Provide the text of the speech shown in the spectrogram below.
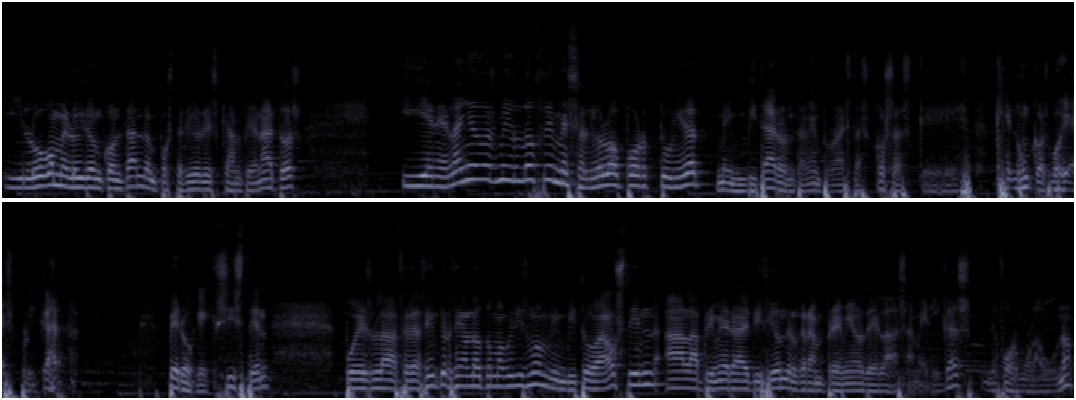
y luego me lo he ido encontrando en posteriores campeonatos y en el año 2012 me salió la oportunidad, me invitaron también por una de estas cosas que, nunca os voy a explicar, pero que existen, pues la Federación Internacional de Automovilismo me invitó a Austin a la primera edición del Gran Premio de las Américas de Fórmula 1.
